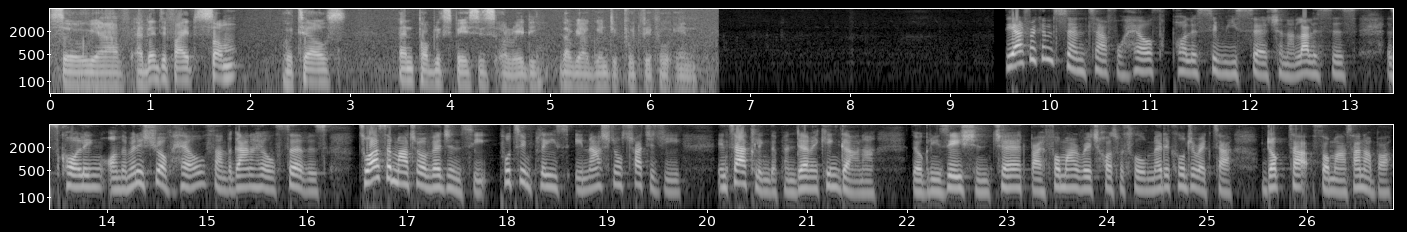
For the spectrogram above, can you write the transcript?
So we have identified some hotels and public spaces already that we are going to put people in. The African Center for Health Policy Research and Analysis is calling on the Ministry of Health and the Ghana Health Service to, as a matter of urgency, put in place a national strategy in tackling the pandemic in Ghana. The organization, chaired by former Ridge Hospital Medical Director Dr. Thomas Anaba,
